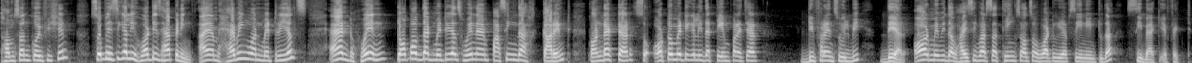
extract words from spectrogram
Thomson coefficient so, basically what is happening I am having one materials and when top of that materials when I am passing the current conductor. So, automatically the temperature difference will be there or maybe the vice versa things also what we have seen into the Seebeck effect.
